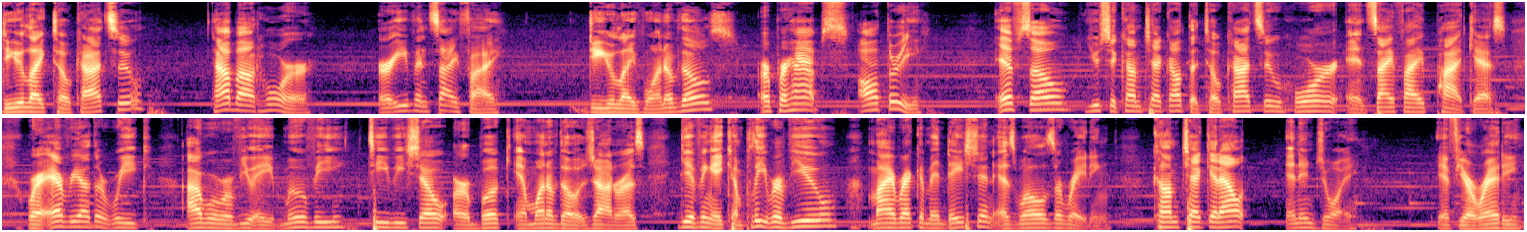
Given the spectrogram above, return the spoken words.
Do you like tokatsu? How about horror? Or even sci fi? Do you like one of those? Or perhaps all three? If so, you should come check out the Tokatsu Horror and Sci Fi podcast, where every other week I will review a movie, TV show, or book in one of those genres, giving a complete review, my recommendation, as well as a rating. Come check it out and enjoy if you're ready.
